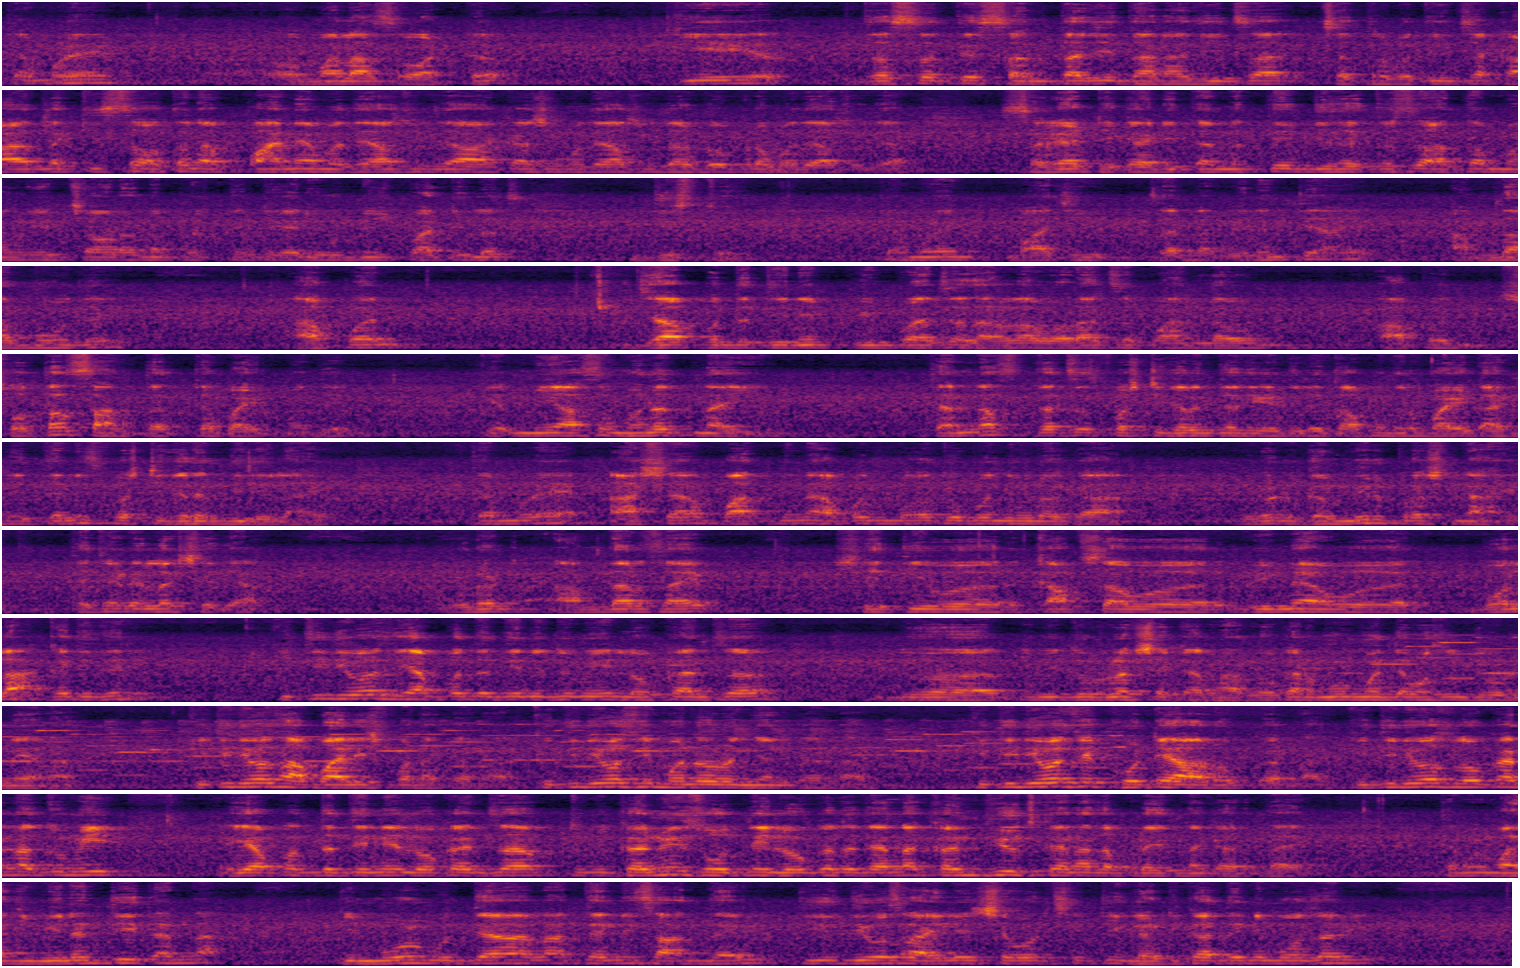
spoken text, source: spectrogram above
त्यामुळे मला असं वाटतं की जसं ते संताजी धनाजीचा छत्रपतींच्या काळातला किस्सा होता ना पाण्यामध्ये असू द्या आकाशामध्ये असू द्या डोंगरामध्ये असू द्या सगळ्या ठिकाणी त्यांना ते दिसायचं. तसं आता मंगेश चव्हाणांना प्रत्येक ठिकाणी उमेश पाटीलच दिसतोय. त्यामुळे माझी त्यांना विनंती आहे आमदार महोदय आपण ज्या पद्धतीने पिंपळाच्या झाला वडाचं पान लावून आपण स्वतः सांगतात त्या बाईटमध्ये की मी असं म्हणत नाही. त्यांनाच त्याचं स्पष्टीकरण त्या ठिकाणी दिलं होतं. आपण जर बाईट आणली त्यांनी स्पष्टीकरण दिलेलं आहे. त्यामुळे अशा बातमींना आपण महत्त्व पण देऊ नका. उलट गंभीर प्रश्न आहेत. त्याच्याकडे लक्ष द्या. उलट आमदार साहेब शेतीवर कापसावर विम्यावर बोला कधीतरी. किती दिवस या पद्धतीने तुम्ही लोकांचं तुम्ही दुर्लक्ष करणार? लोकांना मूळमध्ये बसून जोडून येणार किती दिवस हा बालिशपणा करणार? किती दिवस हे मनोरंजन करणार? किती दिवस हे खोटे आरोप करणार? किती दिवस लोकांना तुम्ही या पद्धतीने लोकांचा तुम्ही कन्व्हिन्स होत नाही. लोक तर त्यांना कन्फ्यूज करण्याचा प्रयत्न करताय त्यामुळे माझी विनंती त्यांना. की मूळ मुद्द्याला त्यांनी साथ द्यावी. तीस दिवस राहिले शेवटची ती घटका त्यांनी मोजावी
